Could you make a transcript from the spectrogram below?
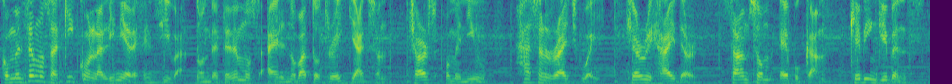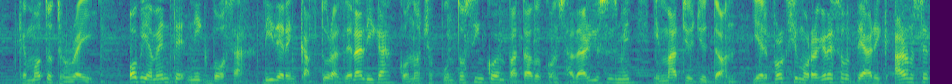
Comencemos aquí con la línea defensiva, donde tenemos a el novato Drake Jackson, Charles Omeniu, Hassan Ridgway, Kerry Hyder, Samson Ebukam, Kevin Gibbons, Kemoto Turey, Obviamente Nick Bosa, líder en capturas de la liga con 8.5 empatado con Sadarius Smith y Matthew Judon, y el próximo regreso de Eric Armstead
